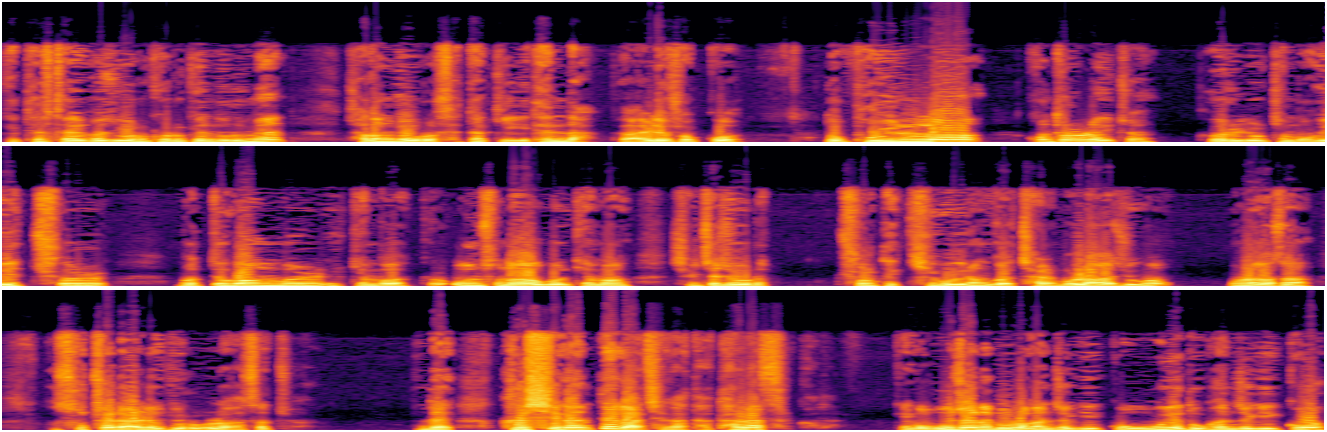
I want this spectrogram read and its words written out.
이렇게 테스트 해가지고 이렇게 이렇게 누르면 자동적으로 세탁기 된다. 그 알려줬고 또 보일러 컨트롤러 있죠. 그거를 이렇게 뭐 외출, 뭐 뜨거운 물 이렇게 뭐 온수 나오고 이렇게 막 실제적으로 추울 때 키고 이런 거 잘 몰라가지고 올라가서 수철에 알려주러 올라갔었죠. 근데 그 시간대가 제가 다 달랐을 거다. 그러니까 오전에도 올라간 적이 있고 오후에도 간 적이 있고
